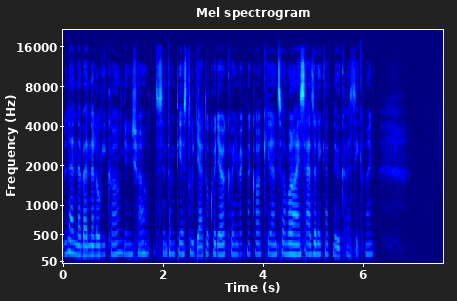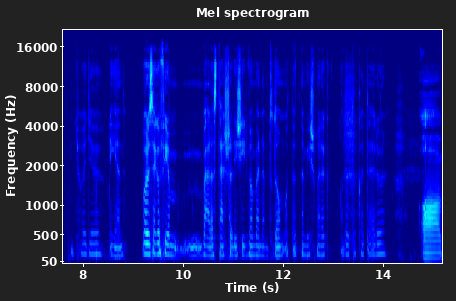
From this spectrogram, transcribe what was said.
lenne benne logika, ugyanis a, szerintem ti ezt tudjátok, hogy a könyveknek a 90 százalékát nők veszik meg. Úgyhogy igen. Valószínűleg a film választással is így van, mert nem tudom, ott, ott nem ismerek adatokat erről. A,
